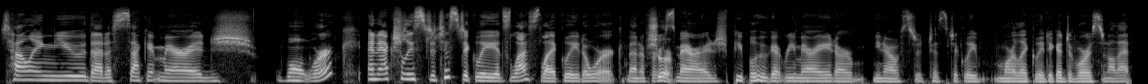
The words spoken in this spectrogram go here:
telling you that a second marriage won't work. And actually, statistically, it's less likely to work than a first Sure. marriage. People who get remarried are, you know, statistically more likely to get divorced and all that.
